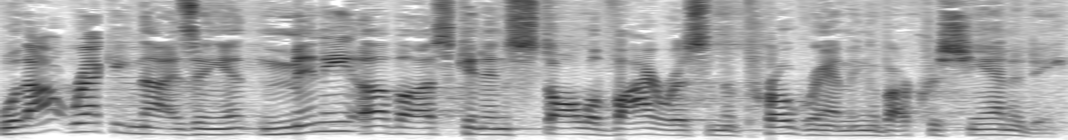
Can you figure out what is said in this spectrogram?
Without recognizing it, many of us can install a virus in the programming of our Christianity.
